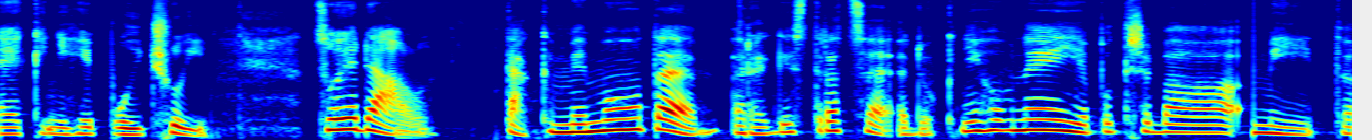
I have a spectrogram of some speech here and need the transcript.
e-knihy půjčují. Co je dál? Tak mimo té registrace do knihovny je potřeba mít eh,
